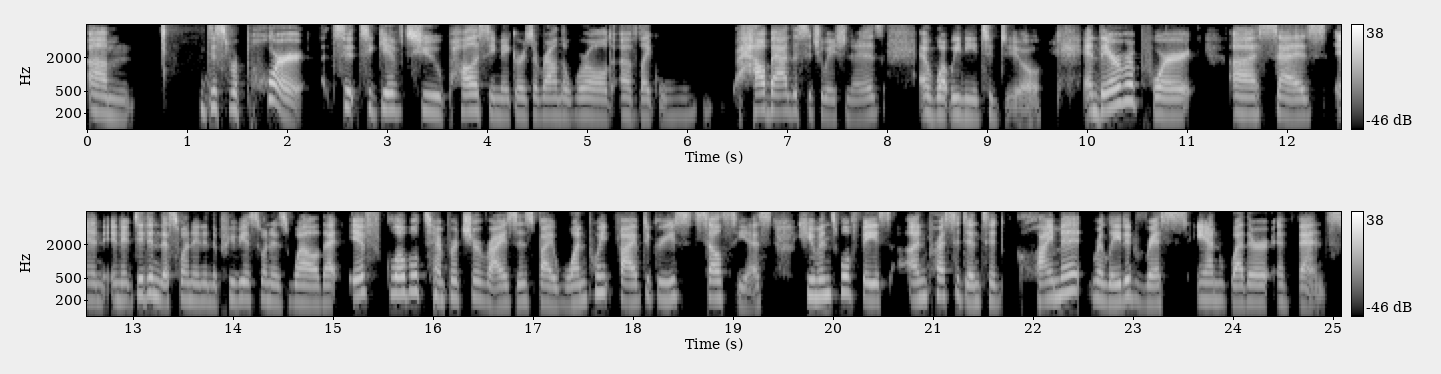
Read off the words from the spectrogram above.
um, this report to, to give to policymakers around the world of like how bad the situation is and what we need to do. And their report uh, says, and, and it did in this one and in the previous one as well, that if global temperature rises by 1.5 degrees Celsius, humans will face unprecedented climate related risks and weather events.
